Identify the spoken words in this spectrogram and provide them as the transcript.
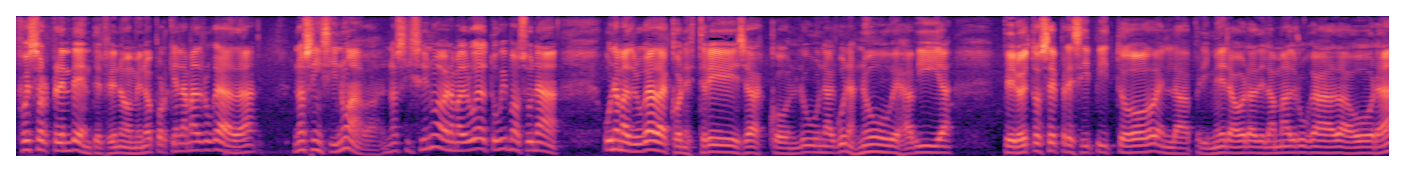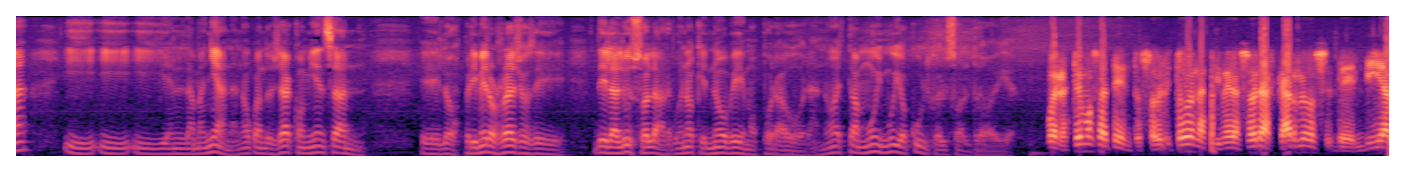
fue sorprendente el fenómeno, porque en la madrugada no se insinuaba, no se insinuaba la madrugada, tuvimos una, una madrugada con estrellas, con luna, algunas nubes había, pero esto se precipitó en la primera hora de la madrugada, hora, y, y, en la mañana, ¿no? cuando ya comienzan eh, los primeros rayos de, de la luz solar, bueno, que no vemos por ahora, ¿no? Está muy, muy oculto el sol todavía. Bueno, estemos atentos, sobre todo en las primeras horas, Carlos, del día,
